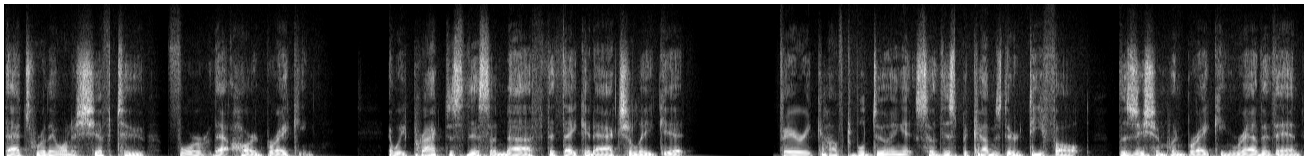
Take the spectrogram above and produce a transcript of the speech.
that's where they want to shift to for that hard braking. And we practice this enough that they can actually get very comfortable doing it. So this becomes their default position when braking rather than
